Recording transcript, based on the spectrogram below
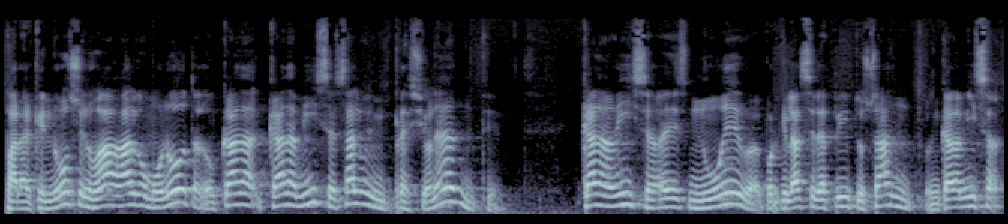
para que no se nos haga algo monótono. Cada, cada misa es algo impresionante. Cada misa es nueva porque la hace el Espíritu Santo. En cada misa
